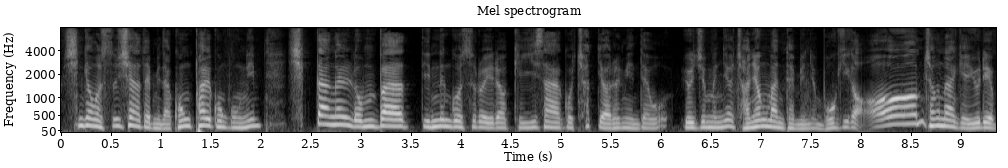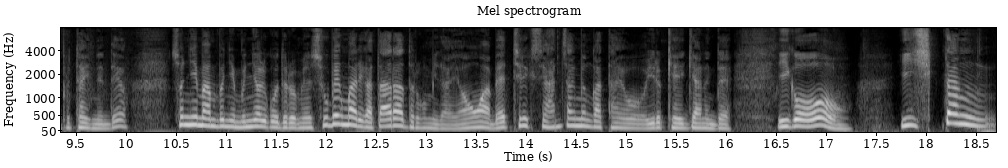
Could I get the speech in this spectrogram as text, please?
신경을 쓰셔야 됩니다. 0800님, 식당을 논밭 있는 곳으로 이렇게 이사하고 첫 여름인데 요즘은요, 저녁만 되면요, 모기가 엄청나게 유리에 붙어 있는데요. 손님 한 분이 문 열고 들어오면 수백 마리가 따라 들어옵니다. 영화 매트릭스의 한 장면 같아요. 이렇게 얘기하는데, 이거 이 식당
